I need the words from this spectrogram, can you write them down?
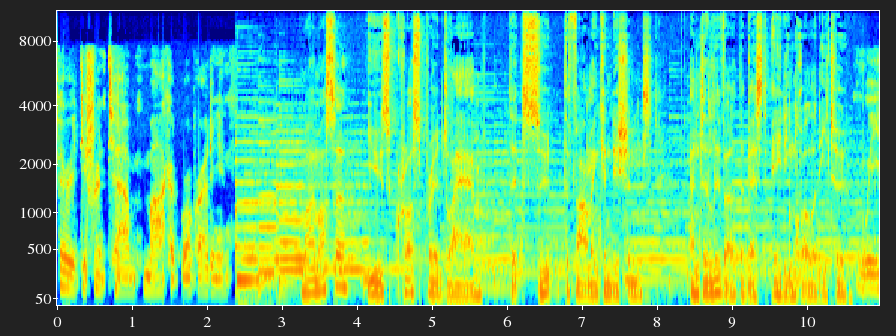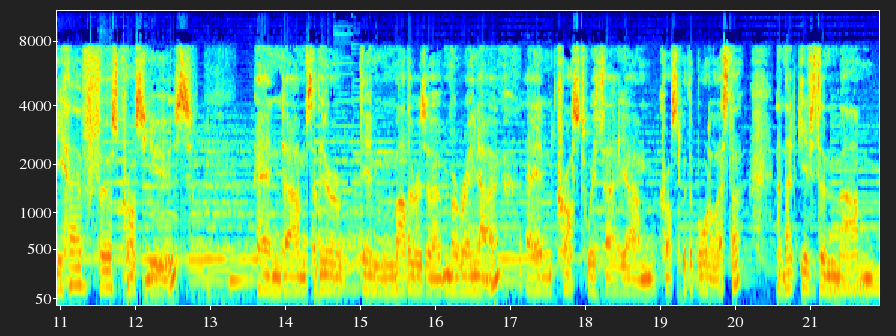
very different um, market we're operating in. My Mimosa use crossbred lamb that suit the farming conditions and deliver the best eating quality too. We have first cross ewes, and um, so their their mother is a merino and crossed with a um, crossed with a border Leicester, and that gives them um,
